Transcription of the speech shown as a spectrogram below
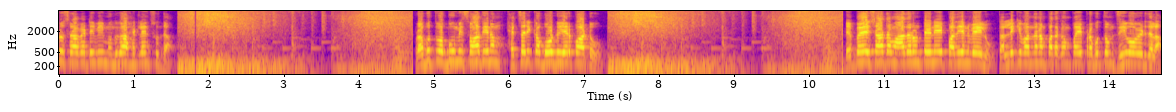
టు శ్రావ్య టీవీ ముందుగా హెడ్లైన్స్ చూద్దాం. ప్రభుత్వ భూమి స్వాధీనం హెచ్చరిక బోర్డు ఏర్పాటు. డెబ్బై శాతం ఆధారుంటేనే పదిహేను వేలు. తల్లికి వందనం పథకంపై ప్రభుత్వం జీవో విడుదల.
